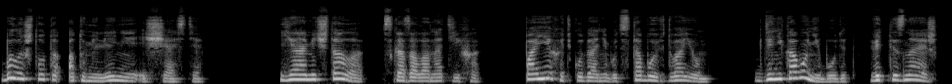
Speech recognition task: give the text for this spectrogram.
было что-то от умиления и счастья. «Я мечтала», — сказала она тихо, — «поехать куда-нибудь с тобой вдвоем, где никого не будет, ведь ты знаешь,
